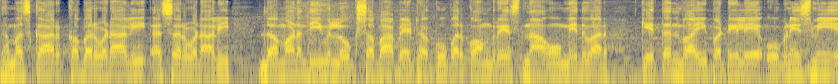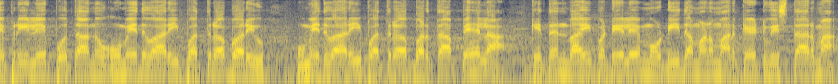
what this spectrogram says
નમસ્કાર, ખબર વડાલી, અસર વડાલી. દમણ દીવ લોકસભા બેઠક ઉપર કોંગ્રેસના ઉમેદવાર કેતનભાઈ પટેલે ઓગણીસમી એપ્રિલે પોતાનું ઉમેદવારી પત્ર ભર્યું. ઉમેદવારી પત્ર ભરતા પહેલા કેતનભાઈ પટેલે મોટી દમણ માર્કેટ વિસ્તારમાં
